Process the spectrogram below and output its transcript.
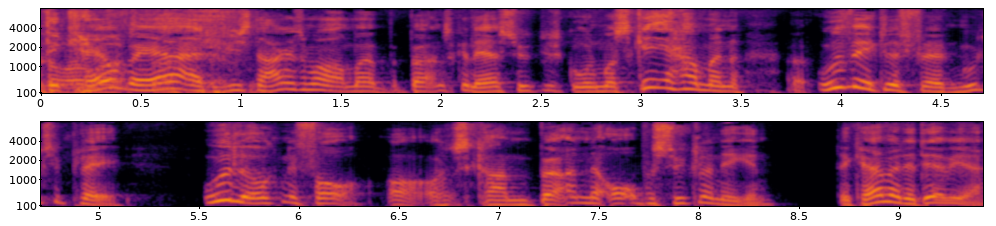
det kan jo også- være, at vi snakker så meget om, at børn skal lære cykle i skole. Måske har man øh, udviklet flat multiplag udelukkende for at, at skræmme børnene over på cyklerne igen. Det kan være, det er der, vi er.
